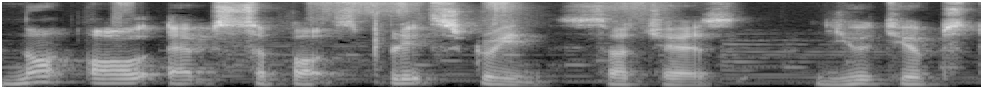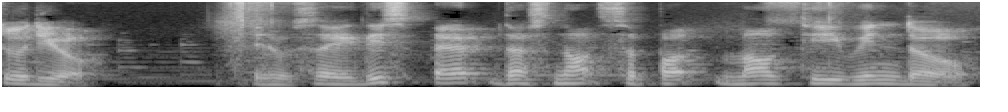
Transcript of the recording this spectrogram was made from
not all apps support split screen such as YouTube Studio. It will say this app does not support multi-window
